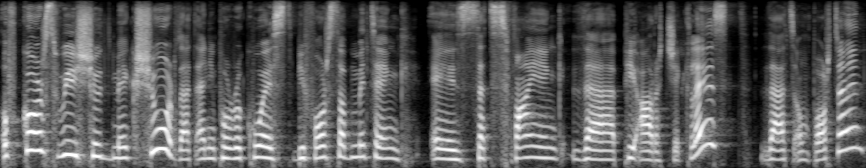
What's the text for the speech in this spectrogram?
Of course, we should make sure that any pull request before submitting is satisfying the PR checklist. That's important.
